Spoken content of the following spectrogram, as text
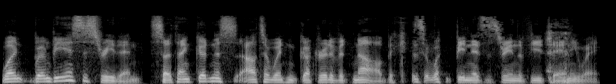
won't won't be necessary then. So thank goodness OUTA went and got rid of it now because it won't be necessary in the future anyway.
